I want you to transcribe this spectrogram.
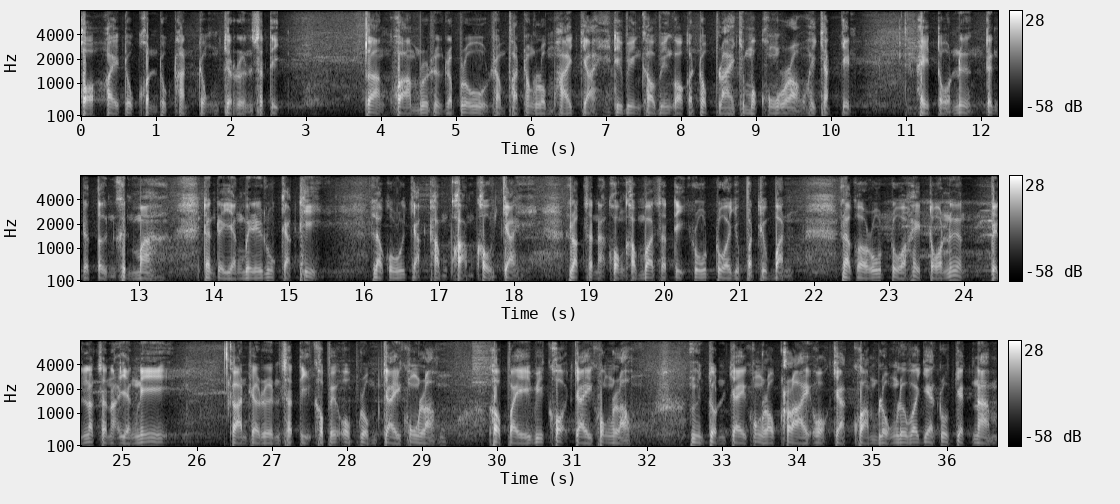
ขอให้ทุกคนทุกท่านจงเจริญสติ สร้างความรู้สึกรับรู้สัมผัสทั้งลมหายใจที่วิ่งเข้าวิ่งออกกระทบปลายจมูกของเราให้ชัดเจนให้ต่อเนื่องตั้งแต่ตื่นขึ้นมา ตั้งแต่ยังไม่ได้รู้จักที่ เราก็รู้จักทำความเข้าใจ ลักษณะของคำว่าสติรู้ตัวอยู่ปัจจุบัน แล้วก็รู้ตัวให้ต่อเนื่องเป็นลักษณะอย่างนี้ การเจริญสติเข้าไปอบรมใจของเรา เข้าไปวิเคราะห์ใจของเราจนใจของเราคลายออกจากความหลงหรือว่าแยกรูปแยกนาม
